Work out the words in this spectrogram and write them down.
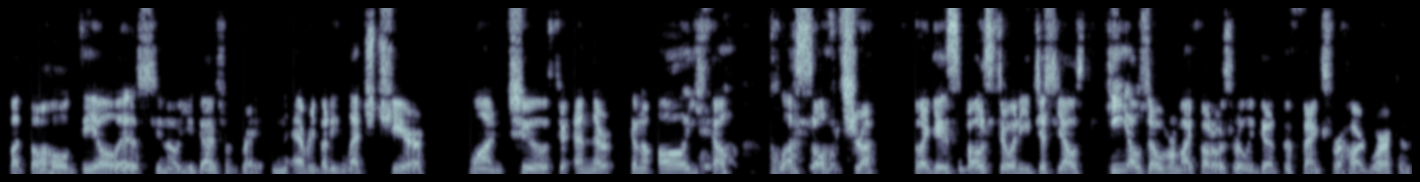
But the uh-huh. whole deal is, you know, you guys were great. And everybody, let's cheer. One, two, three. And they're going to all yell plus ultra like he's supposed to, and he just yells. He yells over him. I thought it was really good. The thanks for hard work, and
